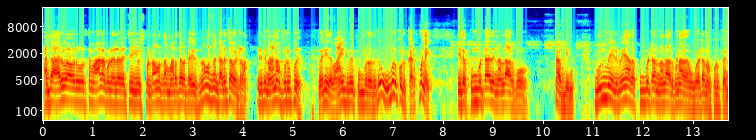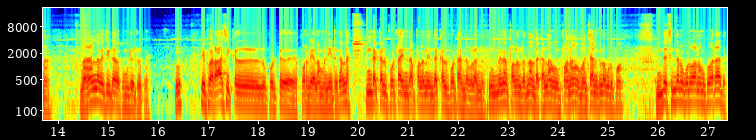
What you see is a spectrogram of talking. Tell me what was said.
அந்த அருவா அவர் ஒருத்தன் வாழைக்குள்ளையில் வச்சு யூஸ் பண்ணுறான் ஒருத்தன் மரத்தை வெட்ட யூஸ் பண்ணுறான் ஒருத்தன் கழுத்தை வெட்டுறான். இதுக்கு நானா பொறுப்பு? சரி இதை வாங்கிட்டு போய் கும்பிட்றதுக்கு உங்களுக்கு ஒரு கற்பனை. இதை கும்பிட்டா அது நல்லாயிருக்கும் அப்படின்னு. உண்மையிலுமே அதை கும்பிட்டா நல்லா இருக்கும்னா அதை உங்கள்கிட்ட நான் கொடுப்பேண்ணா நானில் வச்சுக்கிட்டு அதை கும்பிட்டுட்டு இருப்பேன். ம்? இப்போ ராசிக்கல்னு போட்டு பொருளை எல்லாம் பண்ணிகிட்ருக்கான்ல இந்த கல் போட்டால் இந்த பலன் இந்த கல் போட்டால் இந்த பலன். உண்மையிலே பலன் இருந்தால் அந்த கல்லாம் விற்பானா? அவன் மச்சானுக்குள்ளே கொடுப்பான். இந்த சிந்தனை கூடவா நமக்கு வராது.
